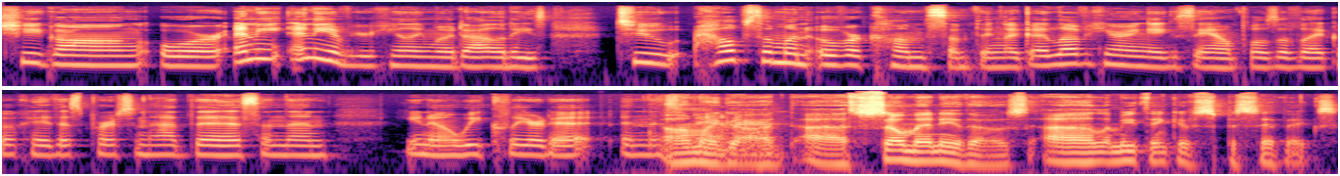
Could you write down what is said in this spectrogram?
qigong or any any of your healing modalities to help someone overcome something? Like I love hearing examples of like, okay, this person had this and then, you know, we cleared it in this oh my manner. god uh, so many of those uh, let me think of specifics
